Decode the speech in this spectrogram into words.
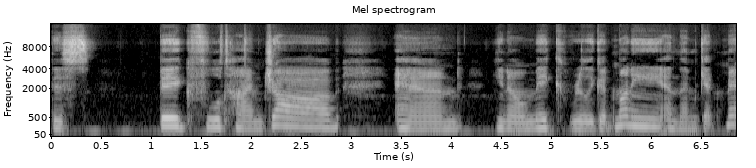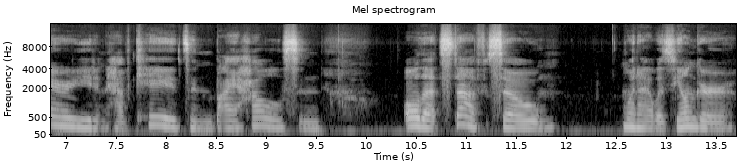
this big full time job and, you know, make really good money and then get married and have kids and buy a house and all that stuff. So when I was younger,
